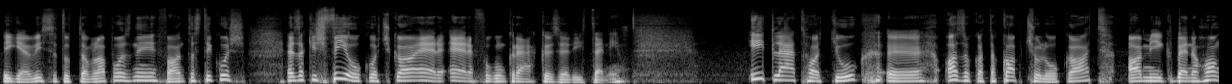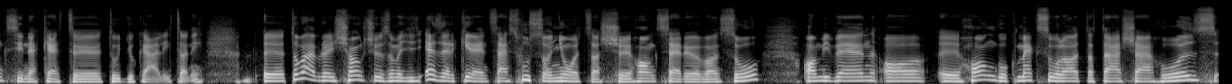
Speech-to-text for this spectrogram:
igen, vissza tudtam lapozni, fantasztikus. Ez a kis fiókocska, erre, erre fogunk rá közelíteni. Itt láthatjuk azokat a kapcsolókat, amikben a hangszíneket tudjuk állítani. Továbbra is hangsúlyozom, hogy egy 1928-as hangszerről van szó, amiben a hangok megszólaltatásához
